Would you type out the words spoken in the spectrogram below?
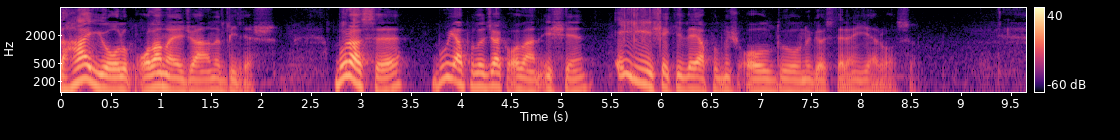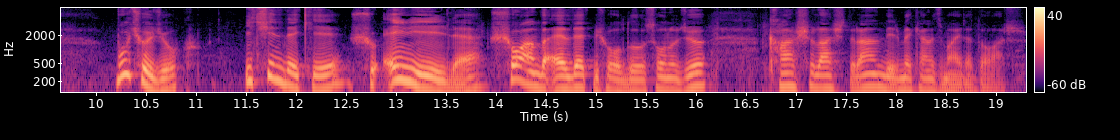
daha iyi olup olamayacağını bilir. Burası bu yapılacak olan işin en iyi şekilde yapılmış olduğunu gösteren yer olsun. Bu çocuk içindeki şu en iyiyle şu anda elde etmiş olduğu sonucu karşılaştıran bir mekanizmayla doğar.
